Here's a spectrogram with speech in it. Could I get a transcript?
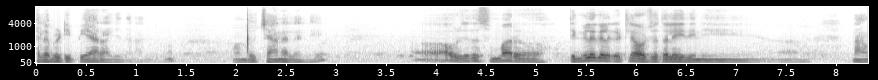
ಸೆಲೆಬ್ರಿಟಿ ಪಿ ಆರ್ ಆಗಿದ್ದೆ ನಾನು ಒಂದು ಚಾನಲಲ್ಲಿ ಅವ್ರ ಜೊತೆ ಸುಮಾರು ತಿಂಗಳುಗಳಗಟ್ಟಲೆ ಅವ್ರ ಜೊತೆಲೇ ಇದ್ದೀನಿ. ನಾವು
